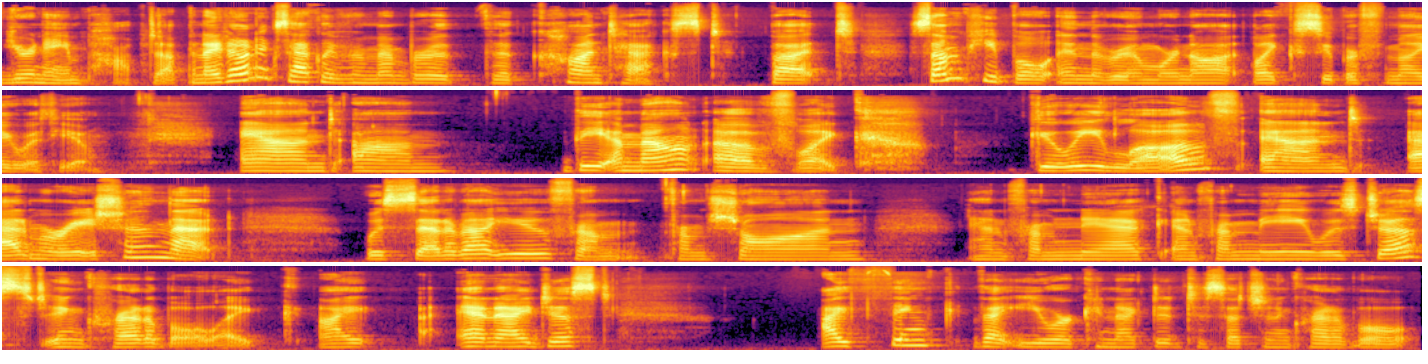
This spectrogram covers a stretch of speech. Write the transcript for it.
your name popped up. And I don't exactly remember the context, but some people in the room were not like super familiar with you. And um, the amount of like gooey love and admiration that was said about you from from Sean and from Nick and from me was just incredible. Like I and I just I think that you are connected to such an incredible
